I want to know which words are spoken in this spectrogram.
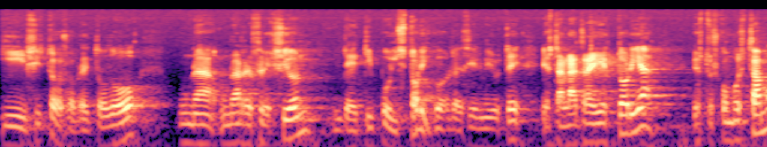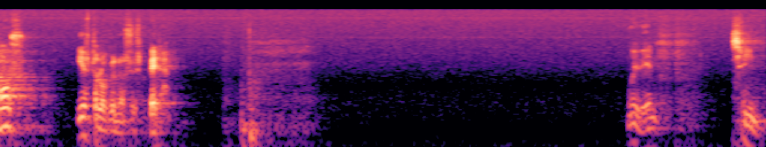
y, insisto, sobre todo una, una, reflexión de tipo histórico. Es decir, mire usted, esta es la trayectoria, esto es cómo estamos Y esto es lo que nos espera. Muy bien. team.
